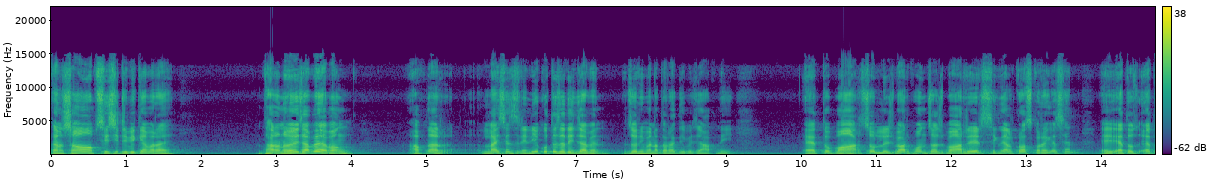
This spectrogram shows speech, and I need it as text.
কারণ সব সিসিটিভি ক্যামেরায় ধারণ হয়ে যাবে এবং আপনার লাইসেন্স রিনিউ করতে যেদিন যাবেন, জরিমানা ধরা দিবে যে আপনি এত বার চল্লিশ বার পঞ্চাশ বার রেড সিগন্যাল ক্রস করে গেছেন, এই এত এত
